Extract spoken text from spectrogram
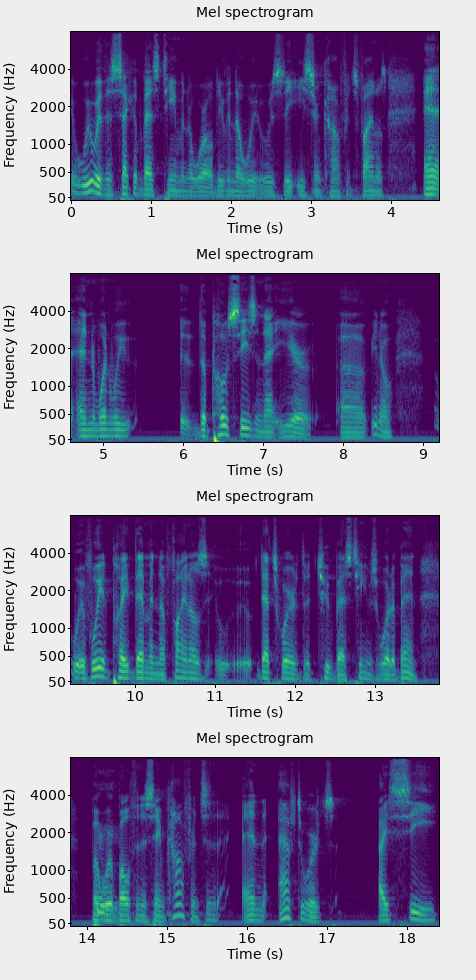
we were the second best team in the world, even though we, it was the Eastern Conference Finals. And and when we, the postseason that year, uh, you know, if we had played them in the finals, that's where the two best teams would have been. But mm-hmm. we're both in the same conference, and and afterwards, I see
